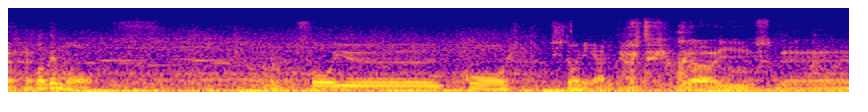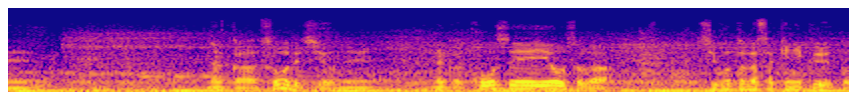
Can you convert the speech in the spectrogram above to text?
まあでもそういうこう人になりたいというか。いやいいですね。なんかそうですよね。なんか構成要素が仕事が先に来ると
